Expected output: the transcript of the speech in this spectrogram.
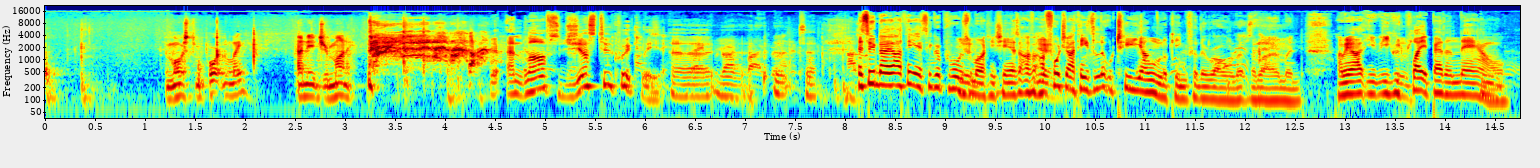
And most importantly, I need your money. And laughs just too quickly. Uh, yeah, but, uh, It's a, no, I think it's a good performance Yeah. from Martin Sheen. I- Yeah. Unfortunately, I think he's a little too young looking for the role at the moment. I mean, I, he he could play it better now. He-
